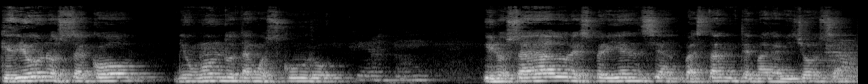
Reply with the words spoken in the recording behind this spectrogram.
que Dios nos sacó de un mundo tan oscuro y nos ha dado una experiencia bastante maravillosa.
